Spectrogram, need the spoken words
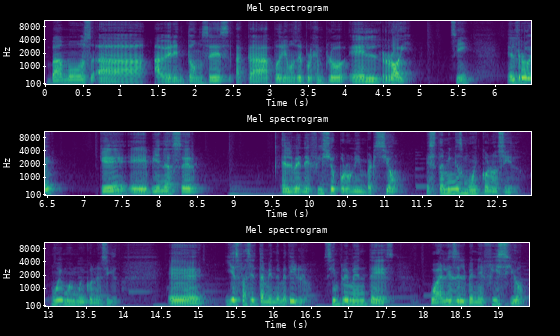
Vamos a, ver entonces, acá podríamos ver, por ejemplo, el ROI, ¿sí? El ROI que eh, viene a ser el beneficio por una inversión. Ese también es muy conocido, muy, muy, muy conocido. Eh, y es fácil también de medirlo. Simplemente es cuál es el beneficio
